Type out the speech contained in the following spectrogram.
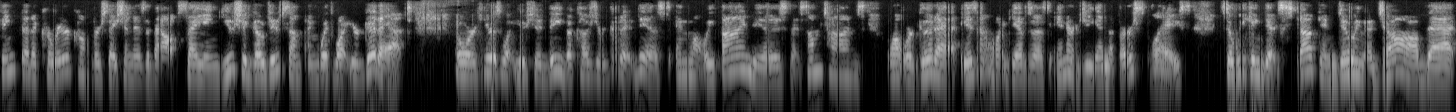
think that a career conversation is about saying you should go do something with what you're good at or here's what you should be because you're good at this. And what we find is that sometimes what we're good at isn't what gives us energy in the first place. So we can get stuck in doing a job that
